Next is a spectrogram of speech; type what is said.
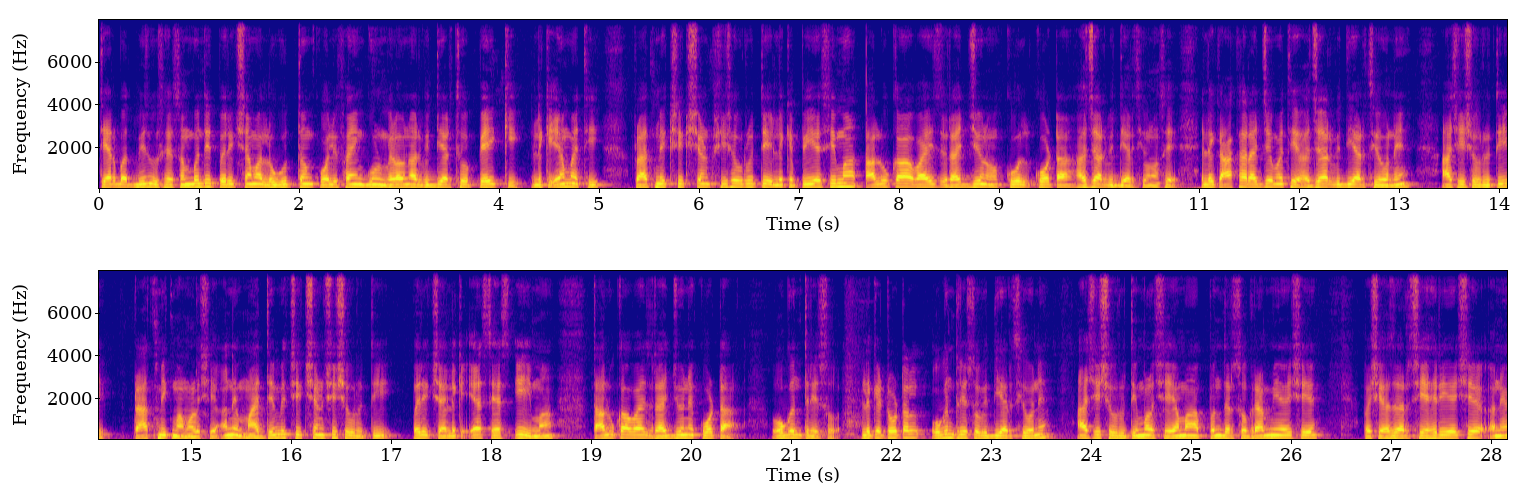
ત્યારબાદ બીજું છે, સંબંધિત પરીક્ષામાં લઘુત્તમ ક્વોલિફાઈંગ ગુણ મેળવનાર વિદ્યાર્થીઓ પૈકી એટલે કે એમાંથી પ્રાથમિક શિક્ષણ, શિષ્યવૃત્તિ એટલે કે પીએસસીમાં તાલુકા વાઇઝ રાજ્યનો કુલ કોટા હજાર વિદ્યાર્થીઓનો છે. એટલે કે આખા રાજ્યમાંથી હજાર વિદ્યાર્થીઓને આ શિષ્યવૃત્તિ પ્રાથમિકમાં મળશે અને માધ્યમિક શિક્ષણ શિષ્યવૃત્તિ પરીક્ષા એટલે કે એસએસઈમાં તાલુકાવાઇઝ રાજ્યોને કોટા ઓગણત્રીસો એટલે કે ટોટલ ઓગણત્રીસો વિદ્યાર્થીઓને આ શિષ્યવૃત્તિ મળશે. એમાં પંદરસો ગ્રામ્ય હશે, પછી હજાર શહેરી હશે અને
